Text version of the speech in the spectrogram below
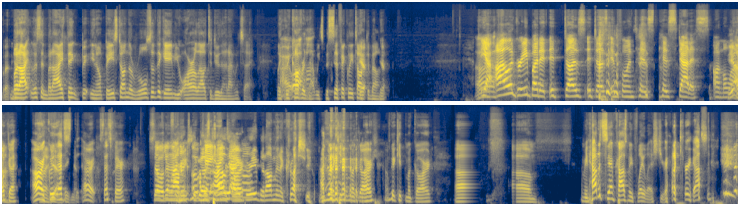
But But yeah. I listen, but I think you know, based on the rules of the game, you are allowed to do that. I would say, like we Alright, well, covered that. We specifically talked about yeah. it. yeah, Uh, I'll agree, but it it does it does influence his his status on the line. Yeah. Okay. All right. Right, Good. yeah, I that's think all right. So that's fair. So, if you then I'm, okay goes, right "Ali, I agree, but I'm gonna crush you. I'm gonna keep him a guard. I'm gonna keep him a guard. Uh, um, I mean, how did Sam Cosmi play last year? Out of curiosity, I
